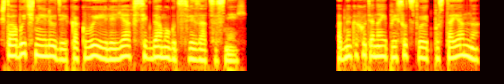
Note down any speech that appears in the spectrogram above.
что обычные люди, как вы или я, всегда могут связаться с ней. Однако хоть она и присутствует постоянно,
